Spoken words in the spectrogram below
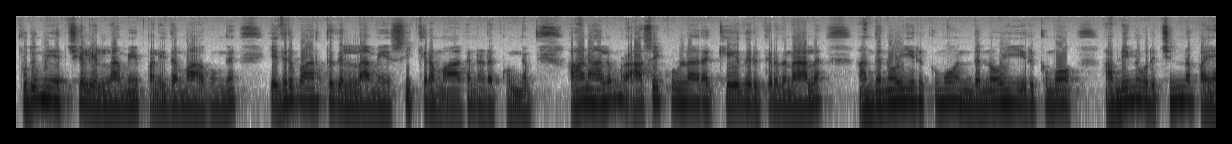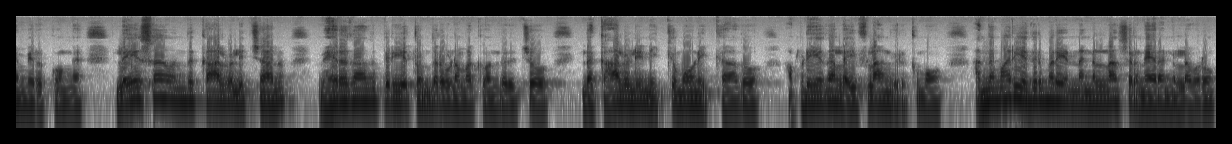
புதுமையை முயற்சிகள் எல்லாமே பலிதமாகுங்க. எதிர்பார்த்தது எல்லாமே சீக்கிரமாக நடக்குங்க. ஆனாலும் ராசிக்குள்ளார கேது இருக்கிறதுனால அந்த நோய் இருக்குமோ இந்த நோய் இருக்குமோ அப்படின்னு ஒரு சின்ன பயம் இருக்குங்க. லேசாக வந்து கால் வலிச்சாலும் வேற ஏதாவது பெரிய தொந்தரவு நமக்கு வந்துருச்சோ இந்த கால் வலி நிற்குமோ நிற்காதோ அப்படியே தான் லைஃப் லாங் இருக்குமோ அந்த மாதிரி எதிர்மறை எண்ணங்கள்லாம் சில நேரங்களில் வரும்.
